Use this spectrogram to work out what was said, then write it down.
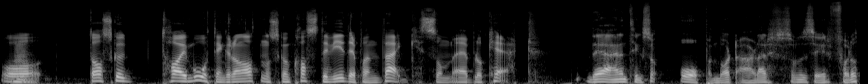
Og da skal du ta imot den granaten og så skal du kaste videre på en vegg som er blokkert. Det er en ting som åpenbart er der, som du sier, for å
